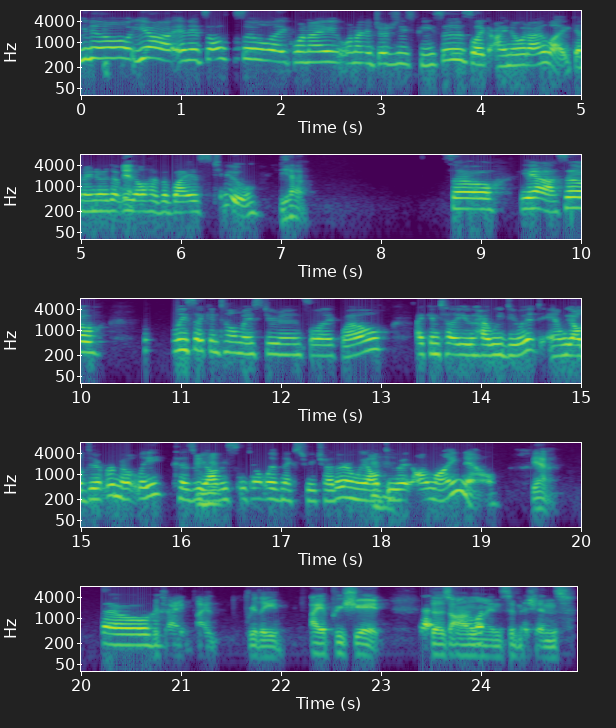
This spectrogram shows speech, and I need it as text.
You know, yeah, and it's also like when I when I judge these pieces, like I know what I like, and I know that we all have a bias too. Yeah, So yeah, so at least I can tell my students like, well, I can tell you how we do it, and we all do it remotely because we Mhm. obviously don't live next to each other, and we all Mhm. do it online now. yeah, So which I I really I appreciate Yeah, those online submissions.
